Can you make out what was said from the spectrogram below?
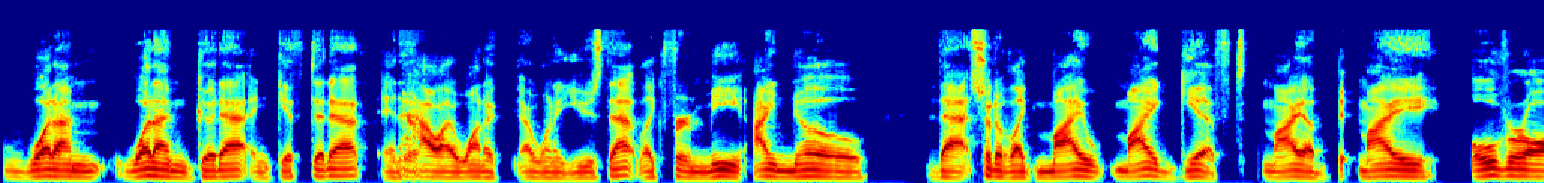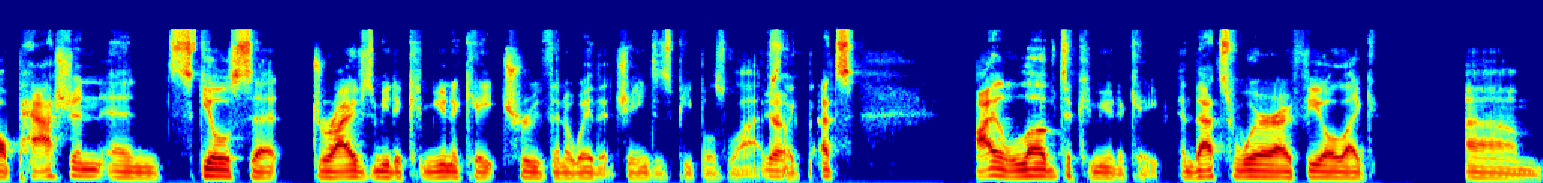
what I'm what I'm good at and gifted at and Yeah. how I want to I want to use that. Like for me, I know that sort of like my my gift, my my overall passion and skill set drives me to communicate truth in a way that changes people's lives. Yeah. Like that's I love to communicate and that's where I feel like um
